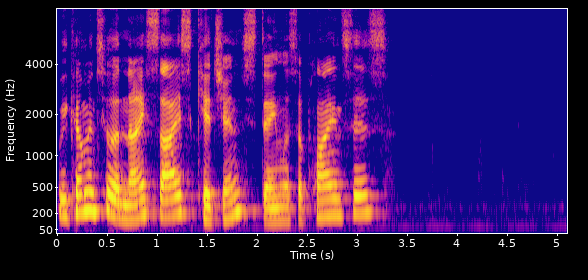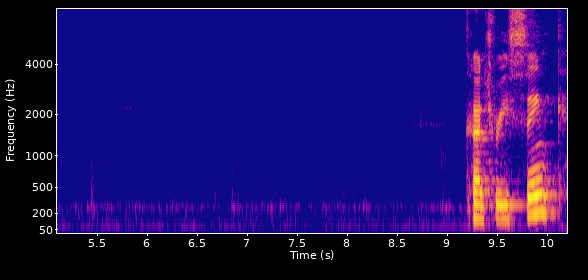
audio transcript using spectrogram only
We come into a nice sized kitchen, stainless appliances. Country sink.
